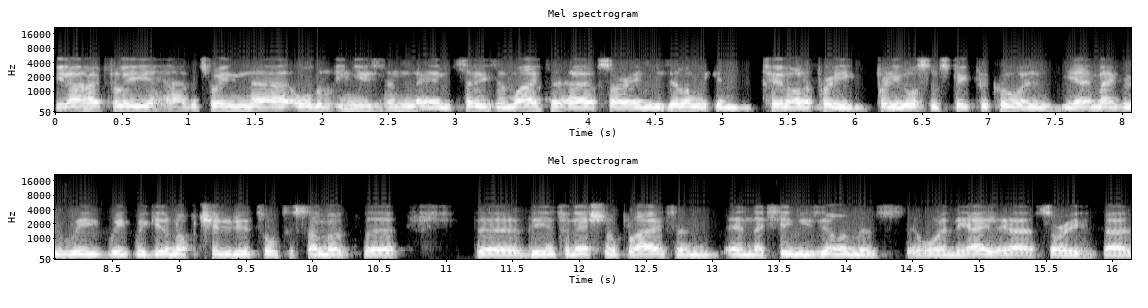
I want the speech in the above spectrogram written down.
you know, hopefully uh, between uh, all the venues and, and cities in Wellington, uh, sorry, in New Zealand, we can turn on a pretty pretty awesome spectacle, and you know, maybe we, we, we get an opportunity to talk to some of the the, the international players, and, and they see New Zealand as, or in the A, uh, sorry, uh,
